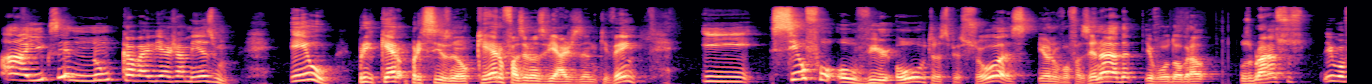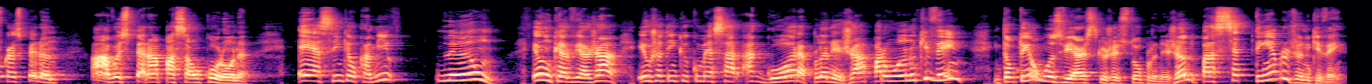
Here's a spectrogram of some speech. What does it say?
aí que você nunca vai viajar mesmo. Eu quero, preciso, não, quero fazer umas viagens ano que vem. E se eu for ouvir outras pessoas, eu não vou fazer nada, eu vou dobrar os braços e vou ficar esperando. Ah, vou esperar passar o corona. É assim que é o caminho? Não! Eu não quero viajar? Eu já tenho que começar agora a planejar para o ano que vem. Então tem algumas viagens que eu já estou planejando para setembro de ano que vem.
